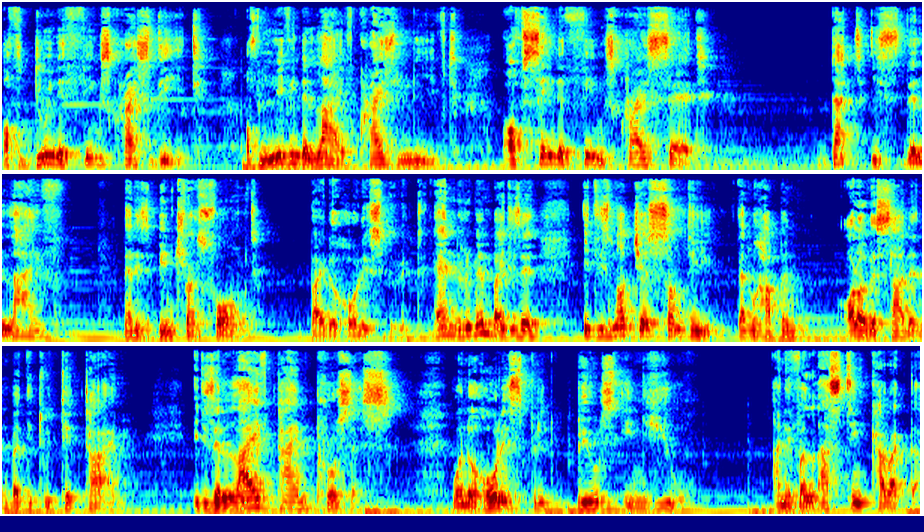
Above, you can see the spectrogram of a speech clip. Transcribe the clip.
of doing the things Christ did, of living the life Christ lived, of saying the things Christ said. That is the life that is being transformed by the Holy Spirit. And remember, it is a it is not just something that will happen all of a sudden, but it will take time. It is a lifetime process when the Holy Spirit builds in you an everlasting character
